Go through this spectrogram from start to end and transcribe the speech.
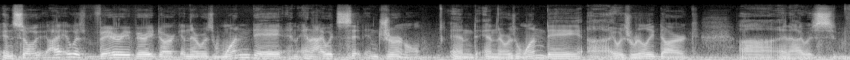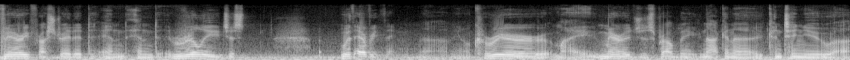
and so I, it was very very dark, and there was one day, and, and I would sit and journal, and and there was one day uh, it was really dark. Uh, and I was very frustrated and, and really just with everything. Uh, you know, career, my marriage is probably not going to continue. Uh,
